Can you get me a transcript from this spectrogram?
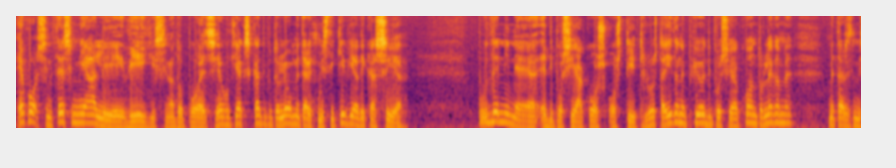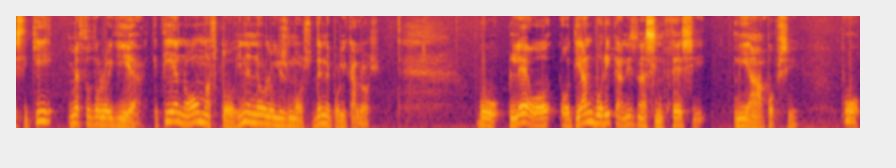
έχω συνθέσει μια άλλη διήγηση, να το πω έτσι. Έχω φτιάξει κάτι που το λέω μεταρρυθμιστική διαδικασία που δεν είναι εντυπωσιακός ως τίτλος, θα ήταν πιο εντυπωσιακό αν το λέγαμε μεταρρυθμιστική μεθοδολογία. Και τι εννοώ με αυτό, είναι νεολογισμός, δεν είναι πολύ καλός. Που λέω ότι αν μπορεί κανείς να συνθέσει μία άποψη που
